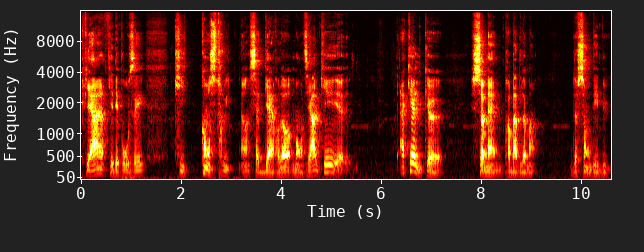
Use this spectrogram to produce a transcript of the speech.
pierre qui est déposée, qui construit hein, cette guerre-là mondiale, qui est euh, à quelques semaines, probablement, de son début.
